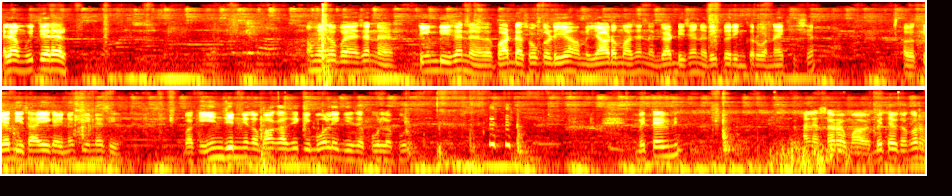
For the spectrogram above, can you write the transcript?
એટલે હું અમે તો ભાઈ છે ને ટીમ બી છે ને ભાડા સોકડીએ અમે યાર્ડમાં છે ને ગાડી છે ને રિપેરિંગ કરવા નાખી છે. હવે કેદી થાય એ કંઈ નક્કી નથી. બાકી ઇન્જિનની તો બાકા શીખી બોલી ગઈ છે ફૂલે ફૂલ. બતાવી નહીં અને શરમ આવે. બતાવી તો કરો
